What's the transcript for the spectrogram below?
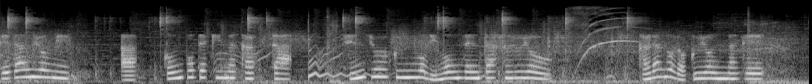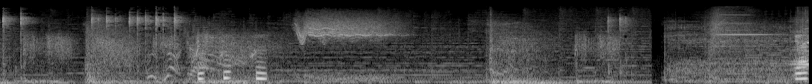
下段読み。あ、コンボできなかった。新庄くんもリモン連打するよからの64投げ。ふっふっふ。やっ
